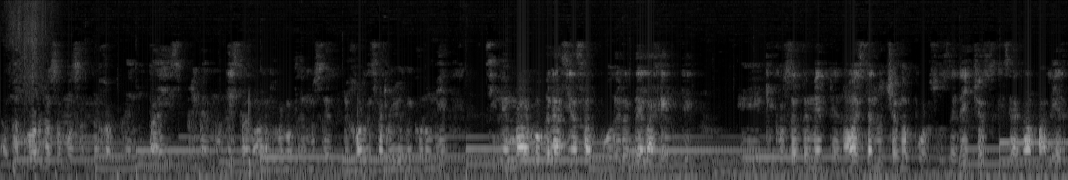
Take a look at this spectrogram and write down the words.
a lo mejor no somos el mejor el país primermundista, ¿no? A lo mejor no tenemos el mejor desarrollo en la economía, sin embargo, gracias al poder de la gente eh, que constantemente no está luchando por sus derechos, que se hagan valer,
